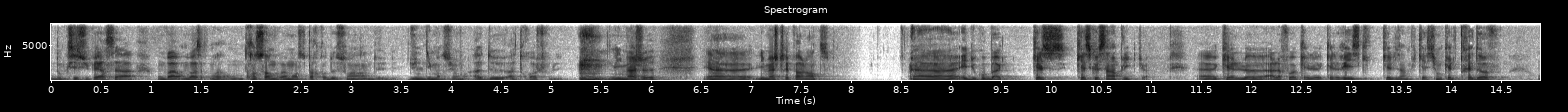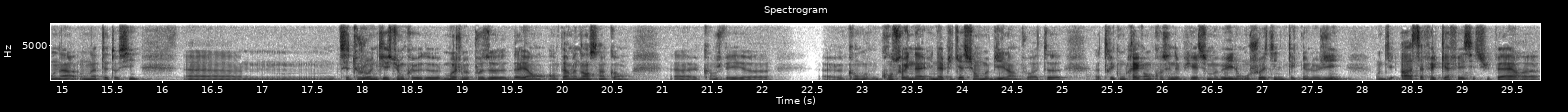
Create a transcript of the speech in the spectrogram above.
donc c'est super, ça. On va, on va, on transforme vraiment ce parcours de soins hein, d'une dimension à deux, à trois. L'image, l'image très parlante. et du coup, bah, qu'est-ce que ça implique, tu vois? À la fois quel, quel risque, quelles implications, quel trade-off on a, on a peut-être aussi. Euh, c'est toujours une question que de, moi je me pose d'ailleurs en, permanence hein, quand, euh, quand je vais euh, quand on conçoit une, application mobile, hein, pour être très concret, quand on conçoit une application mobile, on choisit une technologie, on dit ah ça fait le café, c'est super,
